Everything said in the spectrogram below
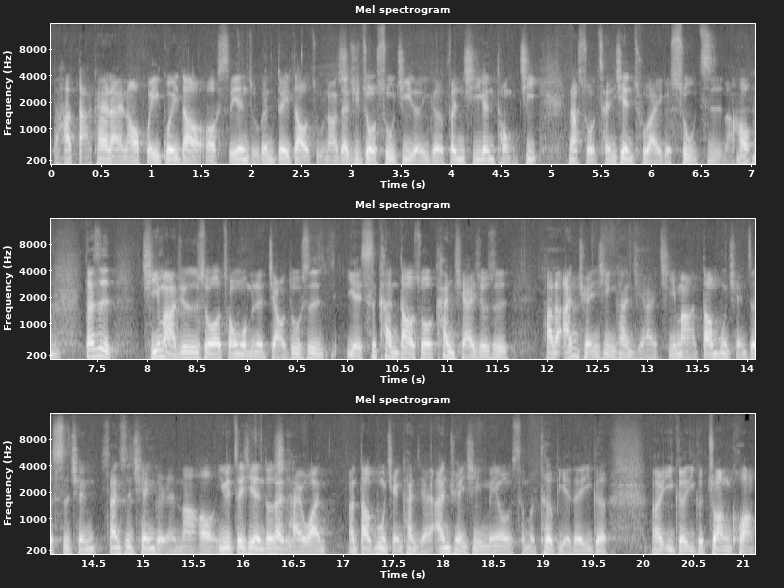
把它打开来，然后回归到哦实验组跟对照组，然后再去做数据的一个分析跟统计，那所呈现出来一个数字嘛，吼。但是起码就是说，从我们的角度是也是看到说，看起来就是它的安全性看起来，起码到目前这四千三四千个人嘛，吼，因为这些人都在台湾，那到目前看起来安全性没有什么特别的一个呃一个一个状况。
